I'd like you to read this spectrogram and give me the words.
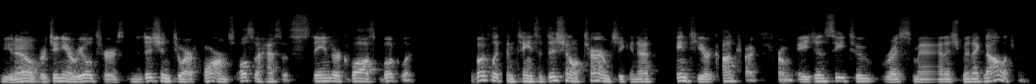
you know, Virginia Realtors, in addition to our forms, also has a standard clause booklet. The booklet contains additional terms you can add into your contracts from agency to risk management acknowledgement.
